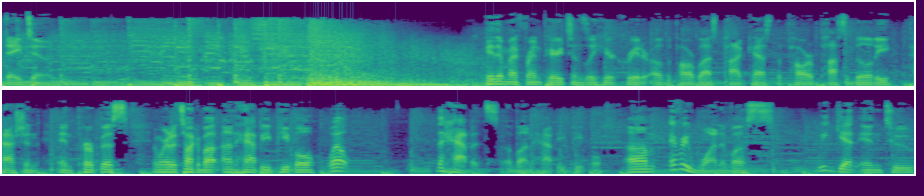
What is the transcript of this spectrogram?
Stay tuned. Hey there, my friend Perry Tinsley here, creator of the Power Blast podcast, The Power of Possibility, Passion, and Purpose. And we're going to talk about unhappy people. Well, the habits of unhappy people. Um, every one of us, we get into,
